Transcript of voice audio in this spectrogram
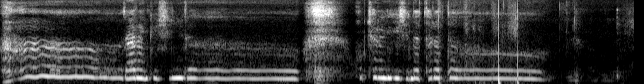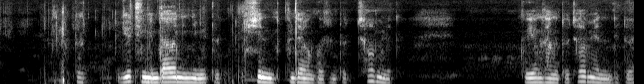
아, 나는 귀신이다. 홍철웅이 귀신 나타났다. 또 유치님, 나은이님이 또 귀신 분장한 것은 또 처음이네. 그 영상은 또 처음이었는데 또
